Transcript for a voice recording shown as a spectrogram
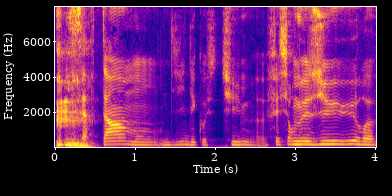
Certains m'ont dit des costumes euh, faits sur mesure,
